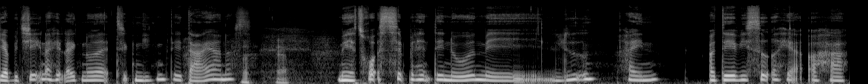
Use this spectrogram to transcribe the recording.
jeg betjener heller ikke noget af teknikken. Det er dig, Anders. Ja. Men jeg tror simpelthen, det er noget med lyden herinde. Og det, at vi sidder her og har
